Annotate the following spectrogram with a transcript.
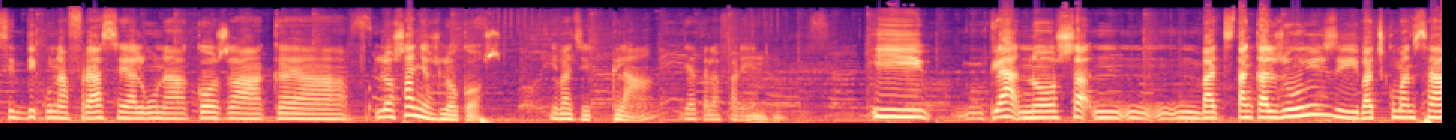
si et dic una frase, alguna cosa que... Los años locos. I vaig dir, clar, ja te la faré. Mm -hmm. I, clar, no, vaig tancar els ulls i vaig començar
